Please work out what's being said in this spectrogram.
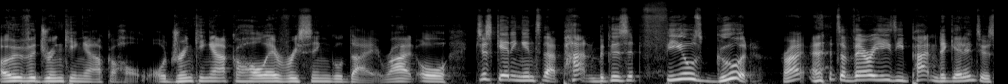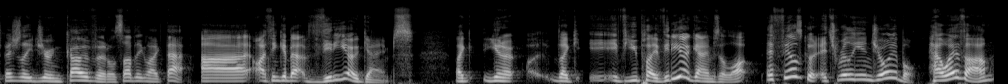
over drinking alcohol or drinking alcohol every single day, right? Or just getting into that pattern because it feels good, right? And it's a very easy pattern to get into, especially during COVID or something like that. Uh, I think about video games. Like, you know, like if you play video games a lot, it feels good. It's really enjoyable. However,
